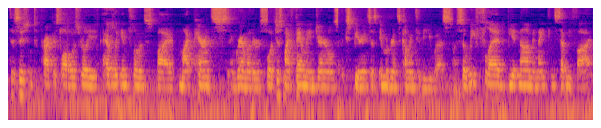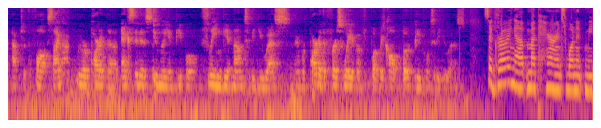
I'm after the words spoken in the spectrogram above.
decision to practice law was really heavily influenced by my parents and grandmothers, well, just my family in general's experience as immigrants coming to the U.S. So, we fled Vietnam in 1975 after the fall of Saigon. We were part of the exodus, 2 million people fleeing Vietnam to the U.S., and we're part of the first wave of what we call boat people to the U.S. So growing up, my parents wanted me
